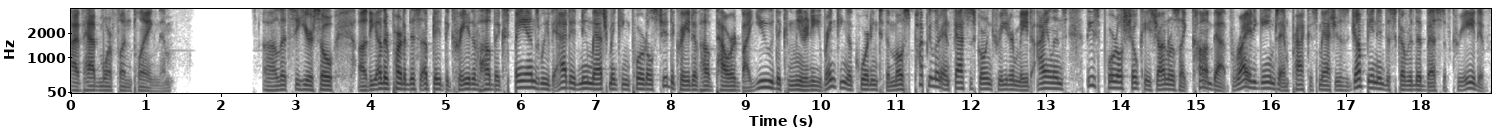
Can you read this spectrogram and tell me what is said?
i've had more fun playing them uh, let's see here. So, uh, the other part of this update, the Creative Hub expands. We've added new matchmaking portals to the Creative Hub powered by you, the community, ranking according to the most popular and fastest growing creator made islands. These portals showcase genres like combat, variety games, and practice matches. Jump in and discover the best of creative.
